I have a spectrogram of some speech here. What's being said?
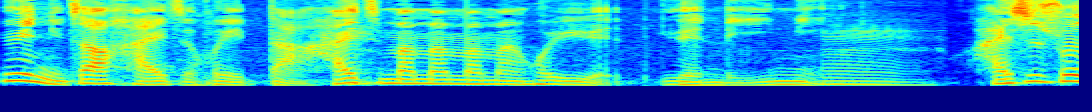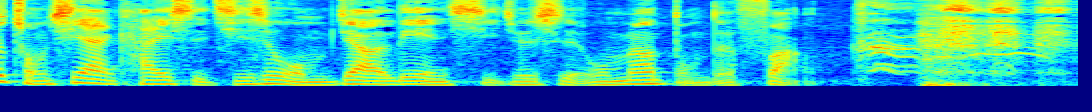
因为你知道孩子会大，孩子慢慢慢慢会远远离你，嗯，还是说从现在开始，其实我们就要练习，就是我们要懂得放，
